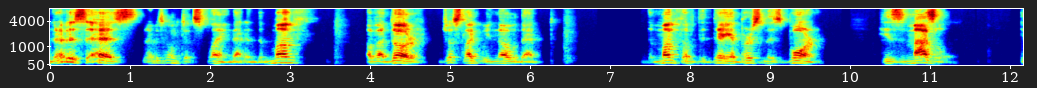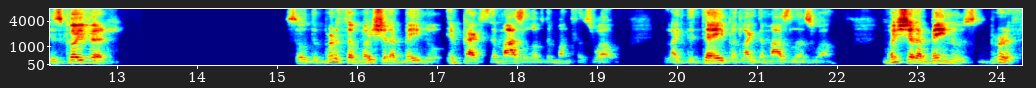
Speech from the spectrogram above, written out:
And Rebbe says, Rebbe is going to explain that in the month of Ador, just like we know that the month of the day a person is born, his mazel, his goiver, so the birth of Moshe Rabbeinu impacts the mazel of the month as well, like the day, but like the mazel as well. Moshe Rabbeinu's birth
